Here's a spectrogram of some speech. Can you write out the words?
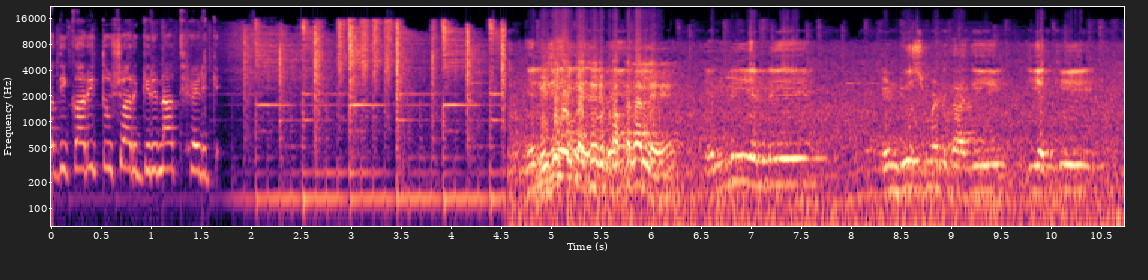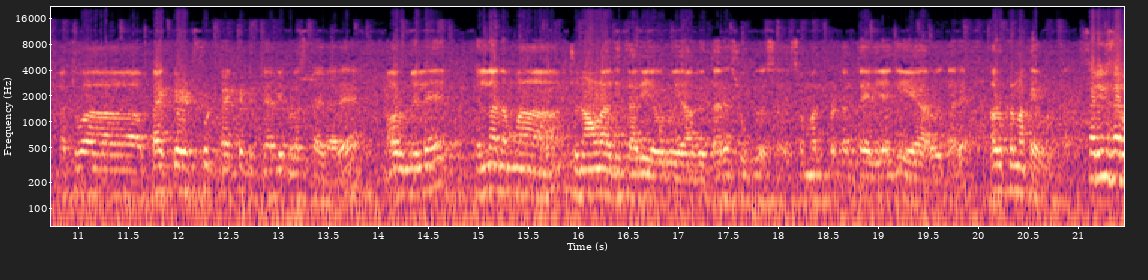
ಅಧಿಕಾರಿ ತುಷಾರ್ ಗಿರಿನಾಥ್ ಹೇಳಿಕೆ. ಬಿಜೆಪಿ ಕಚೇರಿ ಪಕ್ಕದಲ್ಲಿ ಎಲ್ಲಿ ಎಲ್ಲಿ ಇಂಡ್ಯೂಸ್ಮೆಂಟ್ಗಾಗಿ ಈ ಅಕ್ಕಿ ಅಥವಾ ಪ್ಯಾಕೆಟ್ ಫುಡ್ ಪ್ಯಾಕೆಟ್ ಇತ್ಯಾದಿ ಬಳಸ್ತಾ ಇದ್ದಾರೆ. ಅವ್ರ ಮೇಲೆ ಎಲ್ಲ ನಮ್ಮ ಚುನಾವಣಾಧಿಕಾರಿ ಅವರು ಯಾರು ಇದ್ದಾರೆ ಸಂಬಂಧಪಟ್ಟಂತ ಏರಿಯಾಗೆ ಯಾರು ಇದ್ದಾರೆ ಅವರು ಕ್ರಮ ಕೈಗೊಳ್ತಾರೆ. ಸರ್ ಈಗ ಸರ್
